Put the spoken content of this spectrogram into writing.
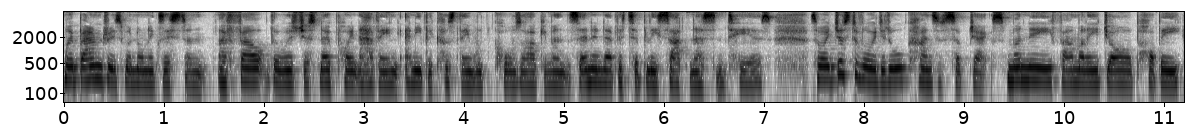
my boundaries were non existent. I felt there was just no point having any because they would cause arguments and inevitably sadness and tears. So I just avoided all kinds of subjects money, family, job, hobby.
